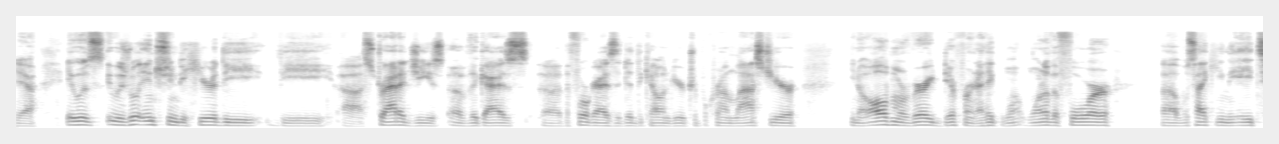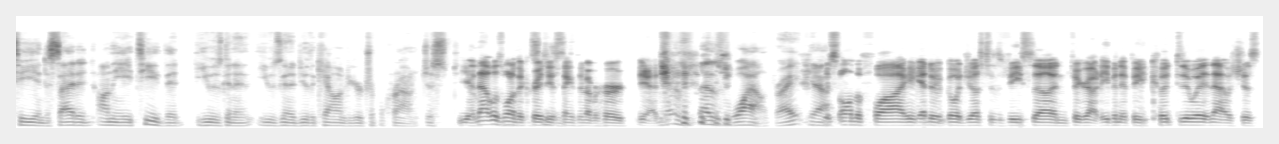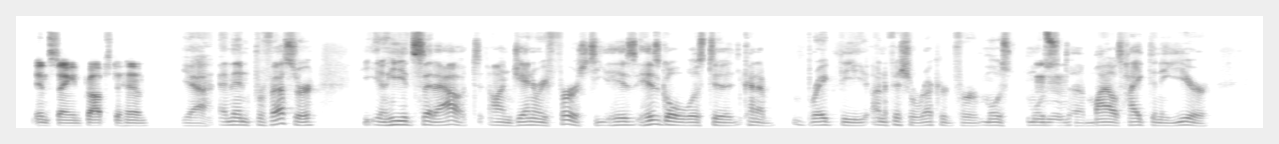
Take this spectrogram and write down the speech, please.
Yeah, it was it was really interesting to hear the the uh, strategies of the guys, uh, the four guys that did the calendar year triple crown last year. You know, all of them are very different. I think one one of the four uh, was hiking the AT and decided on the AT that he was gonna he was gonna do the calendar year triple crown. Just Yeah, know, that was one of the craziest decision. things I've ever heard. Yeah, That is, that is wild, right? Yeah, just on the fly. He had to go adjust his visa and figure out even if he could do it, and that was just insane. Props to him. Yeah, and then Professor, you know, he had set out on January first. His his goal was to kind of break the unofficial record for most most Mhm. uh, miles hiked in a year,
